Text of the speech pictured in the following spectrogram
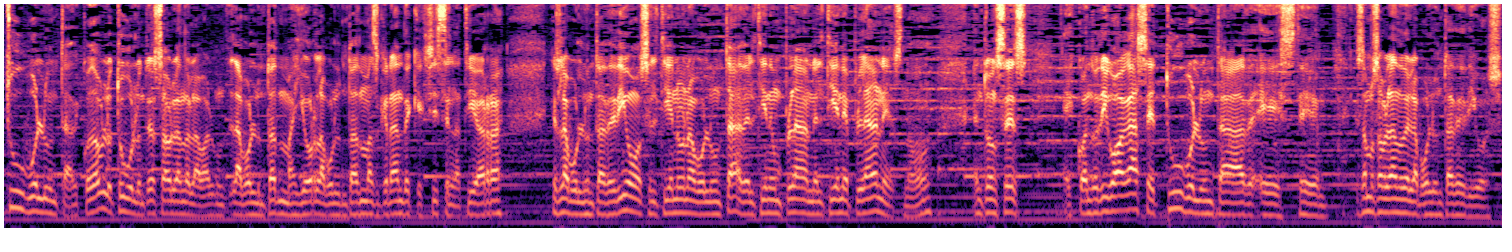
tu voluntad. Cuando hablo tu voluntad, estoy hablando de la, voluntad mayor, la voluntad más grande que existe en la tierra, es la voluntad de Dios. Él tiene una voluntad, Él tiene un plan, Él tiene planes, ¿no? Entonces, eh, cuando digo hágase tu voluntad, este, estamos hablando de la voluntad de Dios.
